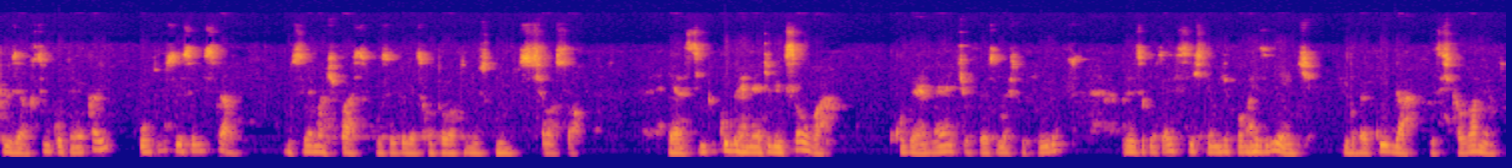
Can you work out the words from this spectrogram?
Por exemplo, se um container cair, outro precisa ser iniciado. Não seria mais fácil se você pudesse controlar tudo isso com um sistema só. É assim que o Kubernetes vem salvar. O Kubernetes oferece uma estrutura para executar esse sistema de forma resiliente. Ele vai cuidar desse escalonamento,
